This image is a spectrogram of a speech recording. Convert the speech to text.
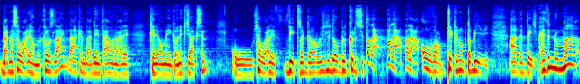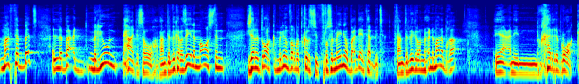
بعد ما سووا عليهم ال clothesline لكن بعدين تعاونوا عليه كيني اوميجا ونيك جاكسون. وسووا عليه V-Trigger وجلدوه بالكرسي. طلع طلع طلع over بشكل مو طبيعي آدم بيج بحيث إنه ما ما ثبت إلا بعد مليون حاجة سووها فهمت الفكرة؟ زي لما أوستن جلد روك مليون ضربة كرسي في المانيا وبعدين ثبت فهمت الفكرة؟ إنه إحنا ما نبغى يعني نخرب روك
